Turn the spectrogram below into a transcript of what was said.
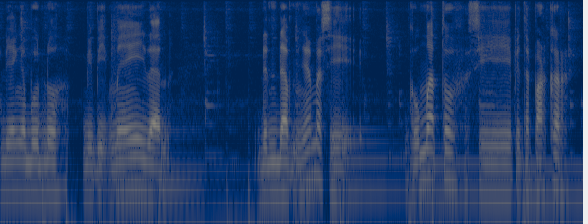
dia ngebunuh Bibi May dan dendamnya masih kumat tuh si Peter Parker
